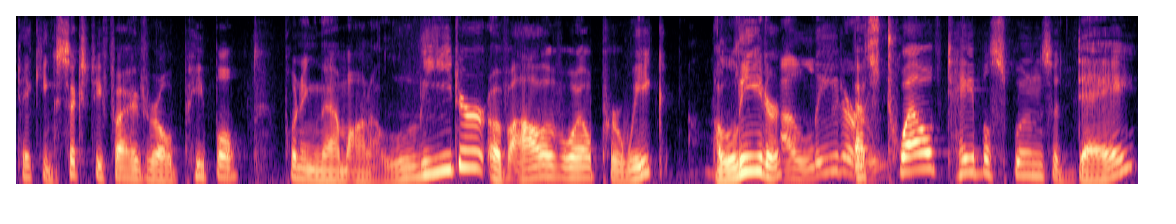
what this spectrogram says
taking 65 year old people, putting them on a liter of olive oil per week. A liter. A liter? That's 12 tablespoons a day.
